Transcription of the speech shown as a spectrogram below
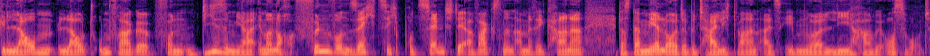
glauben laut Umfrage von diesem Jahr immer noch 65 Prozent der erwachsenen Amerikaner, dass da mehr Leute beteiligt waren als eben nur Lee Harvey Oswald.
